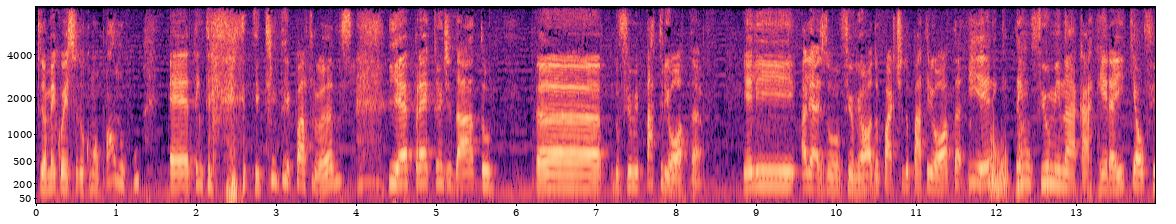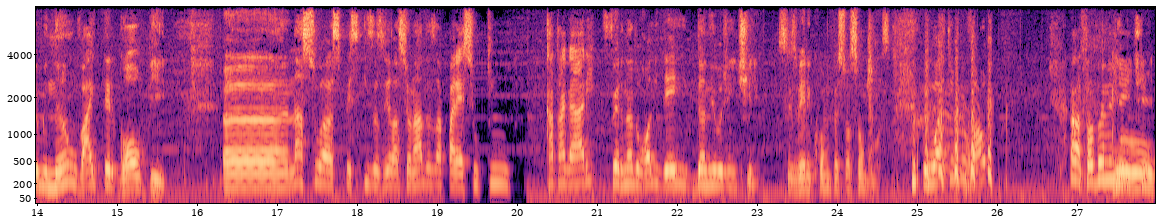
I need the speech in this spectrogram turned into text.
também conhecido como Pau no Cu, é, tem, tem 34 anos e é pré-candidato uh, do filme Patriota. Ele, aliás, do filme ó, do Partido Patriota, e ele que tem um filme na carreira aí que é o filme Não Vai Ter Golpe. Uh, nas suas pesquisas relacionadas aparece o Kim Katagari, Fernando Holliday e Danilo Gentili vocês verem como pessoas são boas. O Arthur Duval. ah, só dando gente.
